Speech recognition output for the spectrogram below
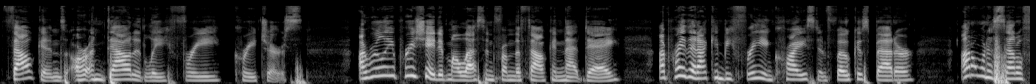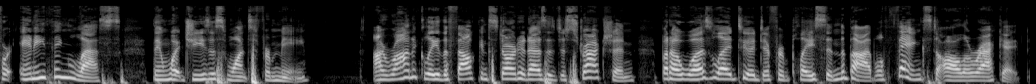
falcons are undoubtedly free creatures. I really appreciated my lesson from the falcon that day. I pray that I can be free in Christ and focus better. I don't want to settle for anything less than what Jesus wants for me. Ironically, the falcon started as a distraction, but I was led to a different place in the Bible thanks to all the racket.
